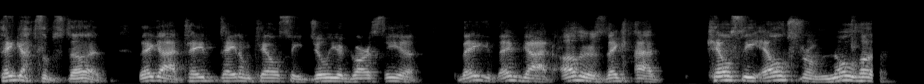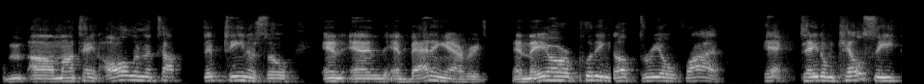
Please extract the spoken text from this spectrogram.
they got some stud. They got Tatum Kelsey, Julia Garcia. They they've got others. They got Kelsey Elstrom, Nola uh, Montaigne, all in the top fifteen or so, and and and batting average, and they are putting up three hundred five. Heck, Tatum Kelsey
